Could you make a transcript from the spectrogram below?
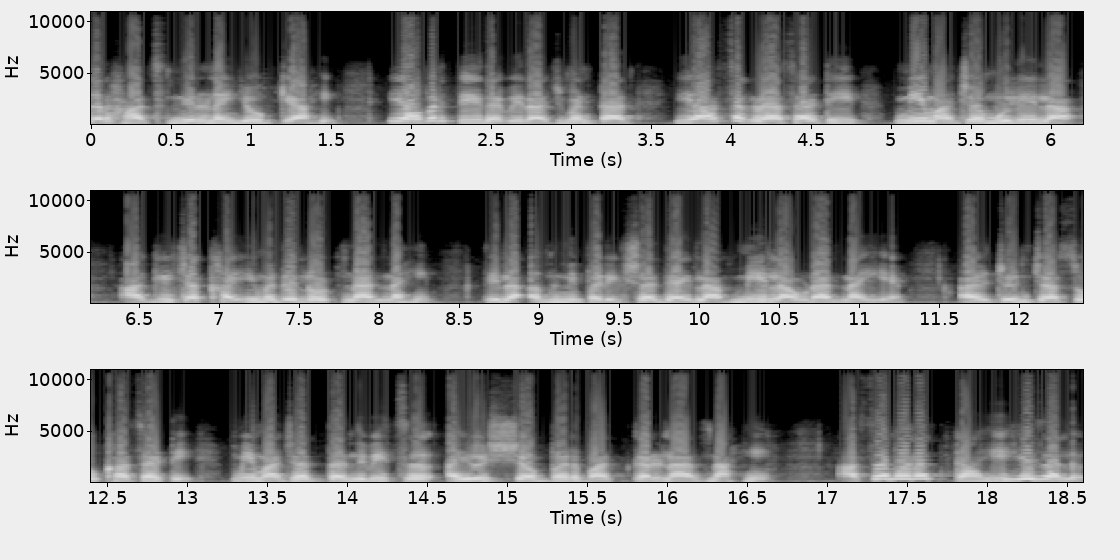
तर हाच निर्णय योग्य आहे. यावरती रविराज म्हणतात या सगळ्यासाठी मी माझ्या मुलीला आगीच्या खाईमध्ये लोटणार नाही. तिला अग्निपरीक्षा द्यायला मी लावणार नाहीये. अर्जुनच्या सुखासाठी मी माझ्या तन्वीचं आयुष्य बर्बाद करणार नाही. असं म्हणत काहीही झालं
